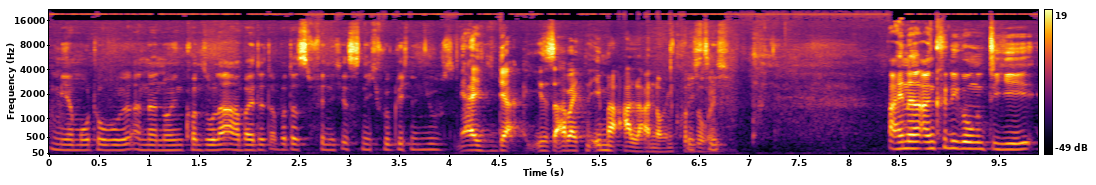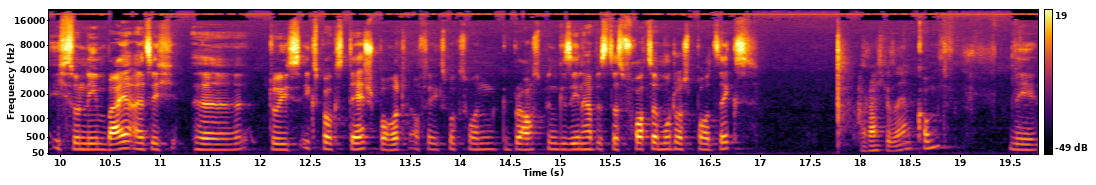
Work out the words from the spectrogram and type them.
Miyamoto wohl an einer neuen Konsole arbeitet, aber das finde ich ist nicht wirklich eine News. Ja, es arbeiten immer alle an neuen Konsolen. Richtig. Eine Ankündigung, die ich so nebenbei, als ich äh, durchs Xbox Dashboard auf der Xbox One gebrowst bin, gesehen habe, ist, dass Forza Motorsport 6 Hast du gar nicht gesehen? kommt. Nee,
